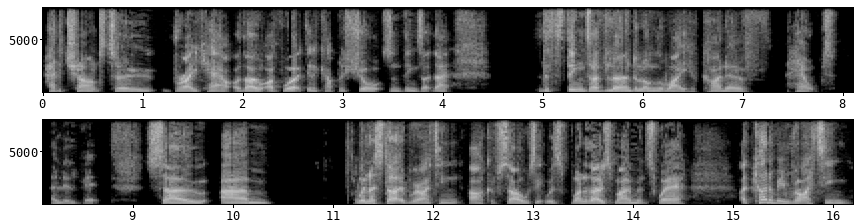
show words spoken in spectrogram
had a chance to break out. Although i've worked in a couple of shorts and things like that the things i've learned along the way have kind of helped a little bit. So um when i started writing Ark of Souls it was one of those moments where i'd kind of been writing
